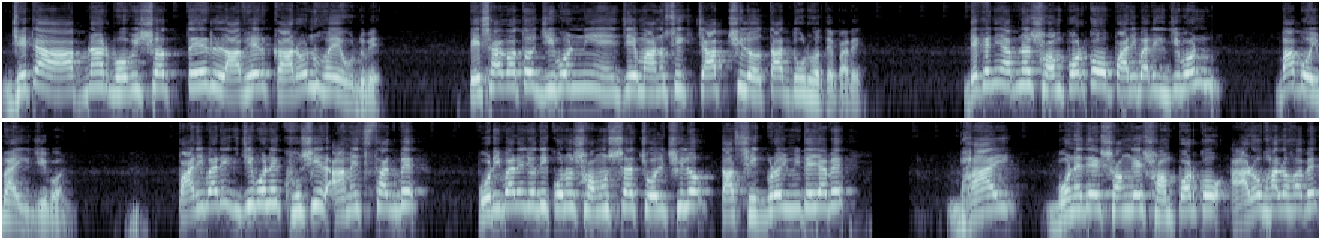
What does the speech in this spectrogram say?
যেটা আপনার ভবিষ্যতের লাভের কারণ হয়ে উঠবে। পেশাগত জীবন নিয়ে যে মানসিক চাপ ছিল তা দূর হতে পারে। দেখে নিই আপনার সম্পর্ক ও পারিবারিক জীবন বা বৈবাহিক জীবন। পারিবারিক জীবনে খুশির আমেজ থাকবে পরিবারে যদি কোনো সমস্যা চলছিল, তা শীঘ্রই মিটে যাবে। ভাই, বোনেদের সঙ্গে সম্পর্ক আরও ভালো হবে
